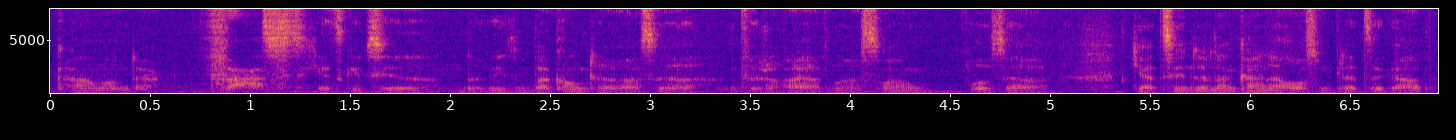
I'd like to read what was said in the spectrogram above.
kamen und dachten, was, jetzt gibt es hier eine riesen Balkonterrasse im Fischereihafenrestaurant, wo es ja jahrzehntelang keine Außenplätze gab.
